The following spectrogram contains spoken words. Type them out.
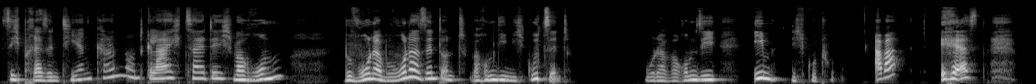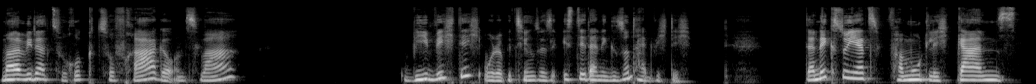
sich präsentieren kann und gleichzeitig, warum Bewohner Bewohner sind und warum die nicht gut sind. Oder warum sie ihm nicht gut tun. Aber erst mal wieder zurück zur Frage und zwar, wie wichtig oder beziehungsweise ist dir deine Gesundheit wichtig? Da nickst du jetzt vermutlich ganz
